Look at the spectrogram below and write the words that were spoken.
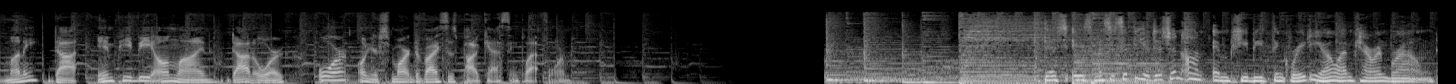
money.mpbonline.org, or on your smart device's podcasting platform. This is Mississippi Edition on MPB Think Radio. I'm Karen Brown.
